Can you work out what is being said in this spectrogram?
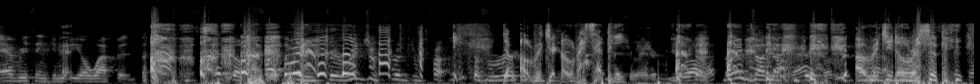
Everything can be a weapon. the original, The original recipe. the fridge on that. Original recipe.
